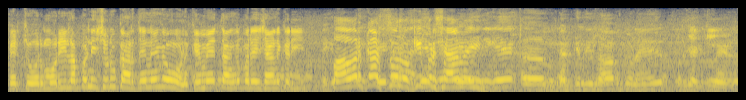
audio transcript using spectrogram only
ਫਿਰ ਚੋਰ ਮੋਰੀ ਲੱਭਣੀ ਸ਼ੁਰੂ ਕਰ ਦੇਣਗੇ ਹੁਣ ਕਿਵੇਂ ਤੰਗ ਪਰੇਸ਼ਾਨ ਕਰੀਏ ਪਾਵਰ ਕੱਟ ਤੋਂ ਲੋਕੀ ਪਰੇਸ਼ਾਨ ਹੈ ਜੀ। ਗਡਕਰੀ ਸਾਹਿਬ ਕੋਲੇ ਪ੍ਰੋਜੈਕਟ ਲੈਣ।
